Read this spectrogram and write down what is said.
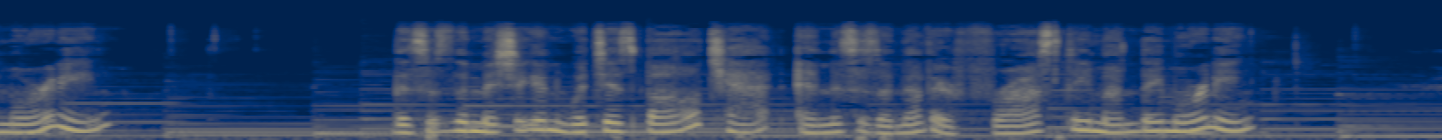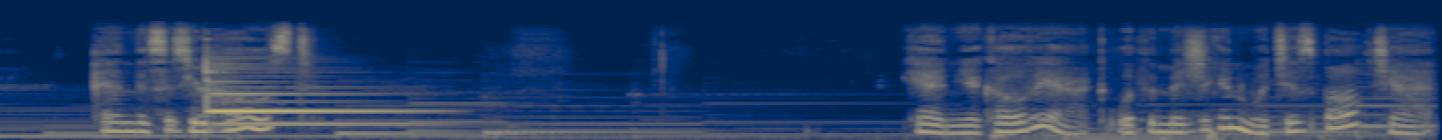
morning. This is the Michigan Witches Ball Chat, and this is another frosty Monday morning. And this is your host, Kenya Coviak, with the Michigan Witches Ball Chat.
